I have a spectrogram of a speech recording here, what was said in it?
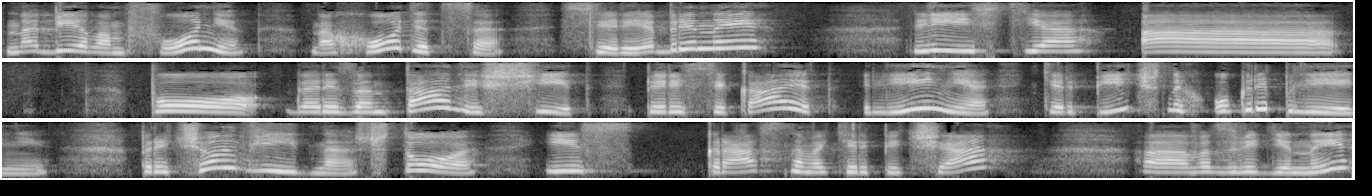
На белом фоне находятся серебряные листья, а по горизонтали щит пересекает линия кирпичных укреплений. Причем видно, что из красного кирпича а, возведены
